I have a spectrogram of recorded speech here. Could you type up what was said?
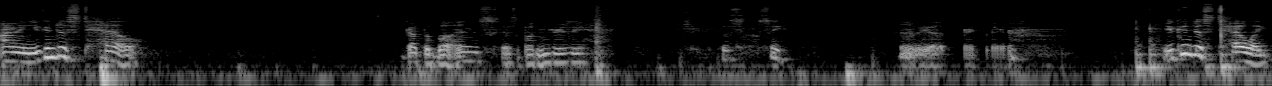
I mean, you can just tell. Got the buttons. There's a button jersey. Let's see. And we got right there. You can just tell, like,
